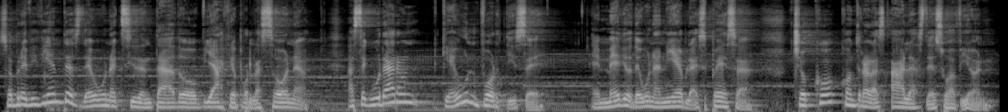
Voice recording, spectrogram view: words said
sobrevivientes de un accidentado viaje por la zona, aseguraron que un vórtice, en medio de una niebla espesa, chocó contra las alas de su avión.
